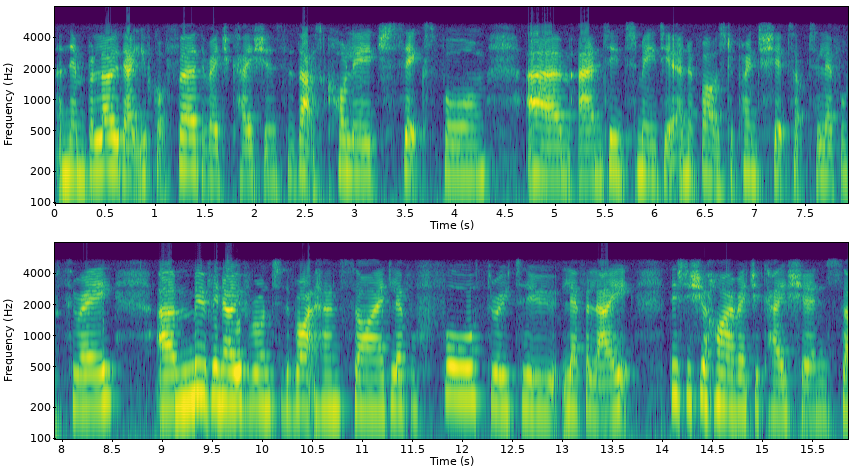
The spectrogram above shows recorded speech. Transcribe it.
and then below that you've got further education so that's college, sixth form um, and intermediate and advanced apprenticeships up to level 3. Um, moving over onto the right hand side level 4 through to level 8 this is your higher education so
